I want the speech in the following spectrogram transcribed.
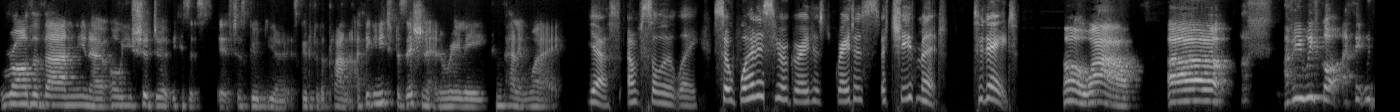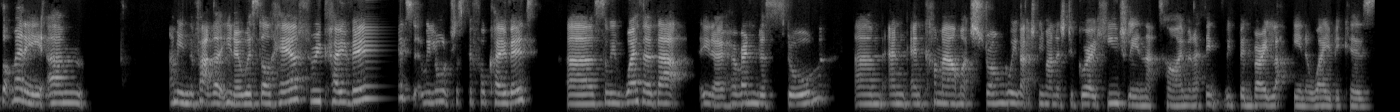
rather than you know, oh, you should do it because it's it's just good. You know, it's good for the planet. I think you need to position it in a really compelling way. Yes, absolutely. So, what is your greatest greatest achievement to date? Oh wow! Uh, I mean, we've got, I think we've got many. Um, I mean, the fact that, you know, we're still here through COVID, we launched just before COVID. Uh, so we weather that, you know, horrendous storm um, and, and come out much stronger. We've actually managed to grow hugely in that time. And I think we've been very lucky in a way because,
